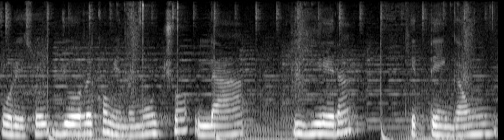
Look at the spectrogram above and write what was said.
Por eso yo recomiendo mucho la tijera que tenga un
